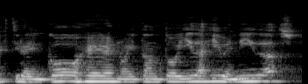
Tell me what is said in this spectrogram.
estira y encoges, no hay tanto idas y venidas.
